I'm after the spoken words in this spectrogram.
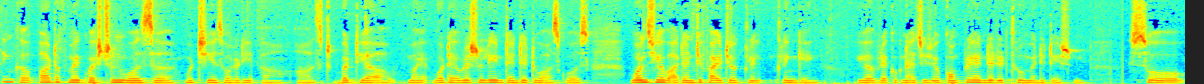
think uh, part of my question was uh, what she has already uh, asked. But yeah, my what I originally intended to ask was, once you have identified your cl- clinging, you have recognized it, you have comprehended it through meditation. So,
